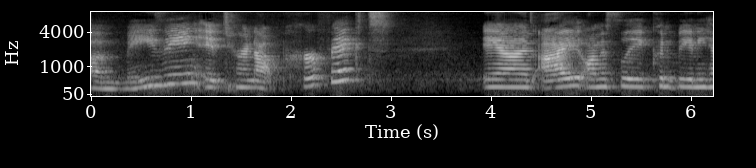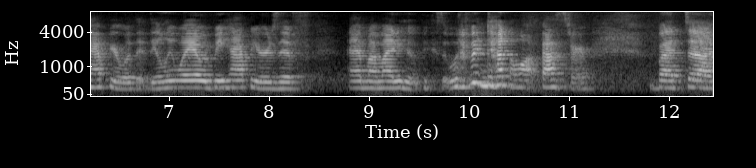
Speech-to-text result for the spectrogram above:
amazing. It turned out perfect. And I honestly couldn't be any happier with it. The only way I would be happier is if I had my Mighty Hoop because it would have been done a lot faster. But uh,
